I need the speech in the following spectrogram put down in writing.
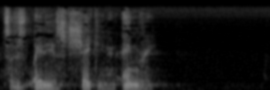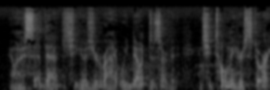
And so this lady is shaking and angry. And when I said that, she goes, You're right, we don't deserve it. And she told me her story.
